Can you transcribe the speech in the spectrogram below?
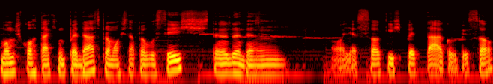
Vamos cortar aqui um pedaço para mostrar para vocês. Olha só que espetáculo, pessoal.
